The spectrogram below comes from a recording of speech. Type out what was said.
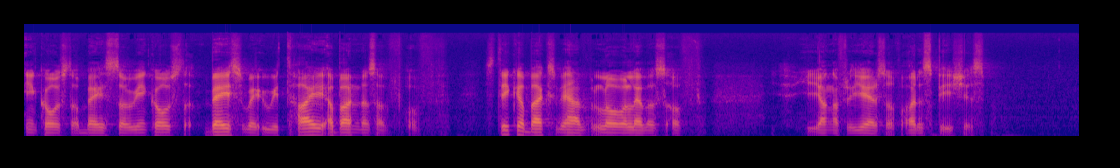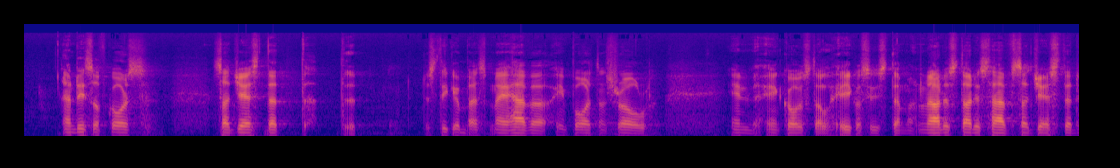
in, coastal bays. So in coastal bays with high abundance of, of sticklebacks, we have lower levels of young of the years of other species. And this, of course, suggests that the, the sticklebacks may have an important role in, in coastal ecosystem. And other studies have suggested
